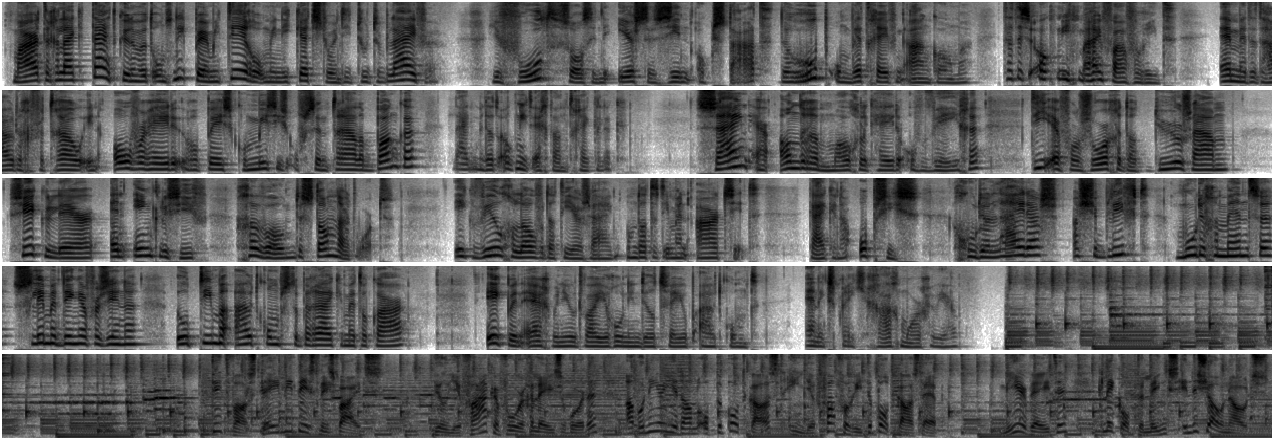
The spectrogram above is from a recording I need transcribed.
Maar tegelijkertijd kunnen we het ons niet permitteren om in die catch-22 te blijven. Je voelt, zoals in de eerste zin ook staat, de roep om wetgeving aankomen. Dat is ook niet mijn favoriet. En met het huidige vertrouwen in overheden, Europese commissies of centrale banken lijkt me dat ook niet echt aantrekkelijk. Zijn er andere mogelijkheden of wegen die ervoor zorgen dat duurzaam, circulair en inclusief gewoon de standaard wordt? Ik wil geloven dat die er zijn, omdat het in mijn aard zit. Kijken naar opties. Goede leiders, alsjeblieft. Moedige mensen, slimme dingen verzinnen, ultieme uitkomsten bereiken met elkaar. Ik ben erg benieuwd waar Jeroen in deel 2 op uitkomt. En ik spreek je graag morgen weer. Dit was Daily Business Bites. Wil je vaker voorgelezen worden? Abonneer je dan op de podcast in je favoriete podcast-app. Meer weten? Klik op de links in de show notes.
